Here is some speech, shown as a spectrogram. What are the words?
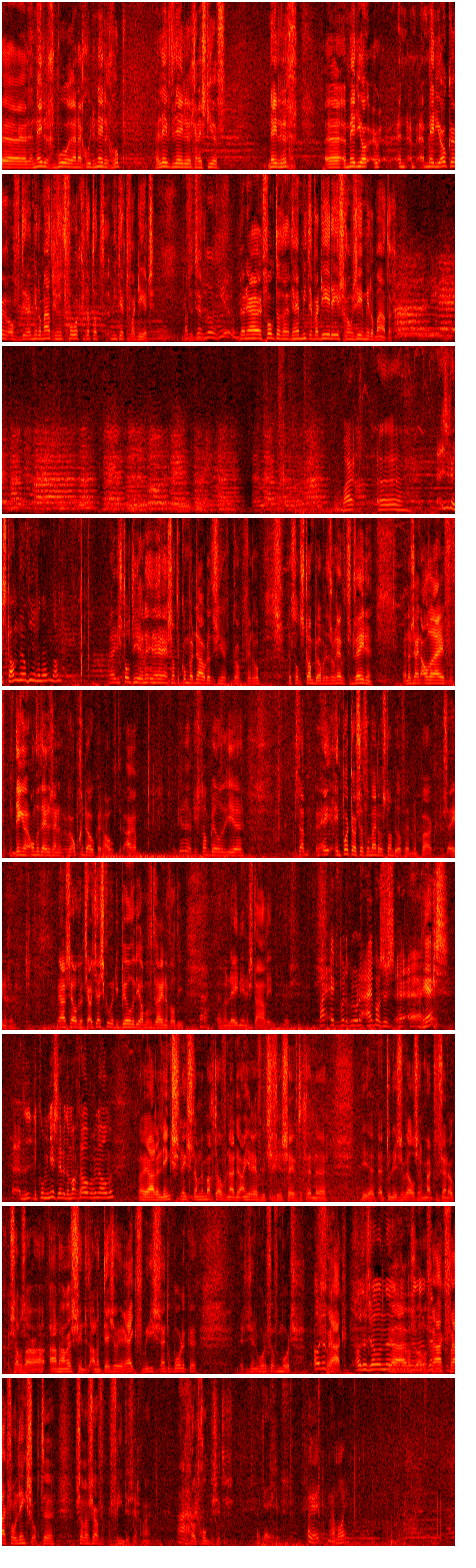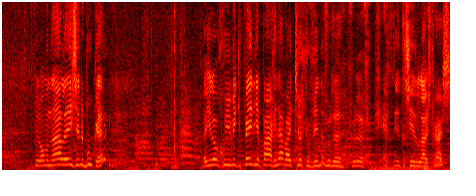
nederig geboren en hij groeide nederig op. Hij leefde nederig en hij stierf nederig. Een, medio, een, een, een mediocre of de, middelmatig is het volk dat dat niet heeft gewaardeerd. Dus het, is, nou ja, het volk dat het hem niet waardeerde is gewoon zeer middelmatig. Maar eh, is er geen standbeeld hier van hem dan? Nee, die stond hier in, in, in Santa dat is hier dorp verderop. Daar stond een standbeeld, maar dat is op een gegeven moment verdwenen. En er zijn allerlei dingen, onderdelen zijn weer opgedoken. Het hoofd, het arm. Die standbeelden die... eh, staat, in Porto staat voor mij nog een standbeeld van hem in een park. Dat is het enige. Maar ja, hetzelfde met Ceausescu, die beelden die allemaal verdwijnen van die... Ja. En een Lenin en Stalin. Dus. Maar even voor de goede orde, hij was dus eh, eh, rechts. De, communisten hebben de macht overgenomen. Nou ja, de links, links nam de macht over naar de Anje-revolutie 74. En, eh, die, en toen is er wel, zeg maar, toen zijn ook Salazar-aanhangers in het Alentejo, de rijke families, zijn toen behoorlijk, eh, er zijn behoorlijk veel vermoord. Oh, dat wraak. Oh, dat is wel een... eh, ja, het was wel een een- wraak, wraak van links op de Salazar-vrienden, zeg maar. De Ah, grote grondbezitters. oké. Oké, nou mooi. Kun je allemaal nalezen in de boeken, hè? Weet je nog een goede Wikipedia-pagina waar je het terug kan vinden voor de, voor de echt geïnteresseerde luisteraars?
